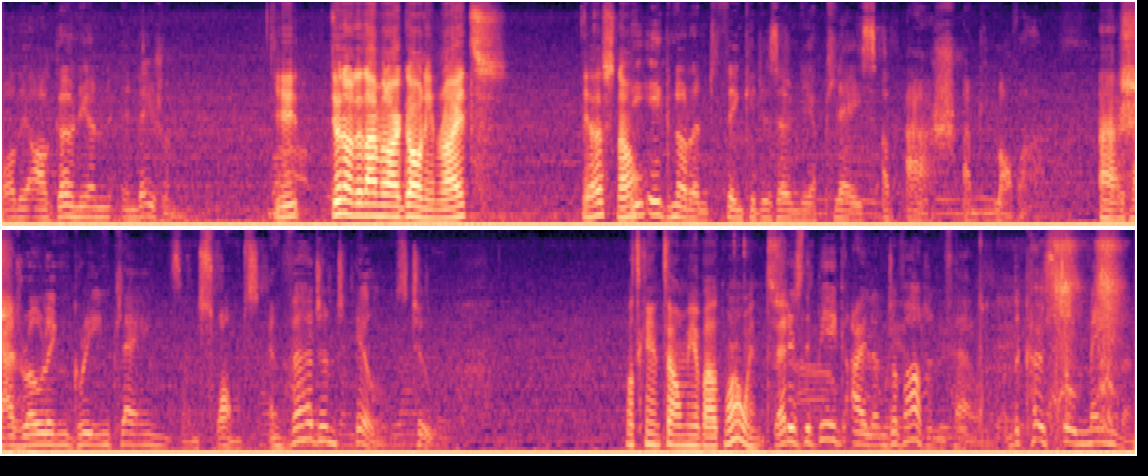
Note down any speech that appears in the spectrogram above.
or the Argonian invasion. You do know that I'm an Argonian, right? Yes, no? The ignorant think it is only a place of ash and lava. Ash. It has rolling green plains and swamps and verdant hills too. What can you tell me about Morrowind? There is the big island of Vvardenfell and the coastal mainland.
